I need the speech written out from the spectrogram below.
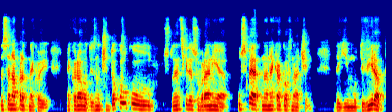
да се направат некои некои работи. Значи, доколку студентските собранија успеат на некаков начин да ги мотивират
